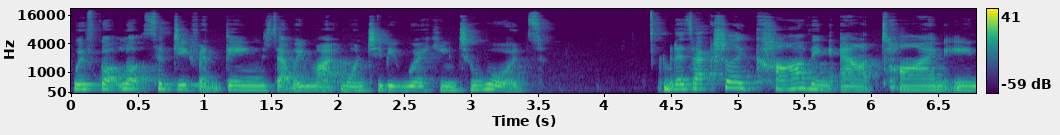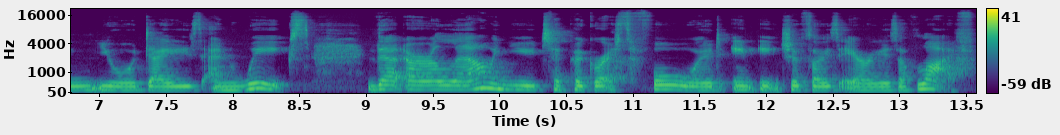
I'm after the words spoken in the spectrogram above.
we've got lots of different things that we might want to be working towards. But it's actually carving out time in your days and weeks that are allowing you to progress forward in each of those areas of life.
